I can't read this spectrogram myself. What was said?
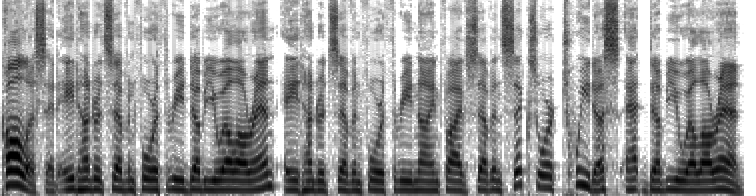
Call us at 800 743 WLRN, 800 743 9576, or tweet us at WLRN.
